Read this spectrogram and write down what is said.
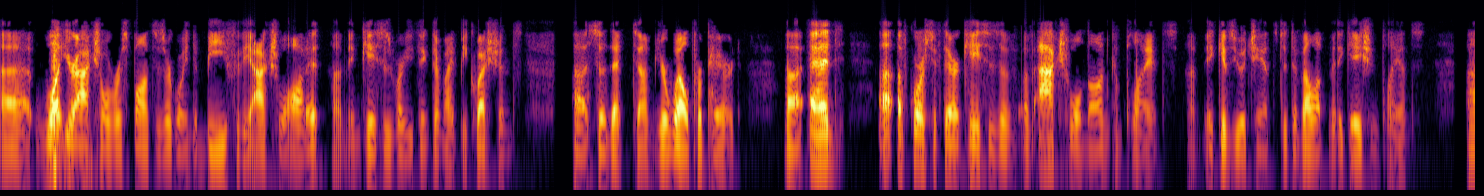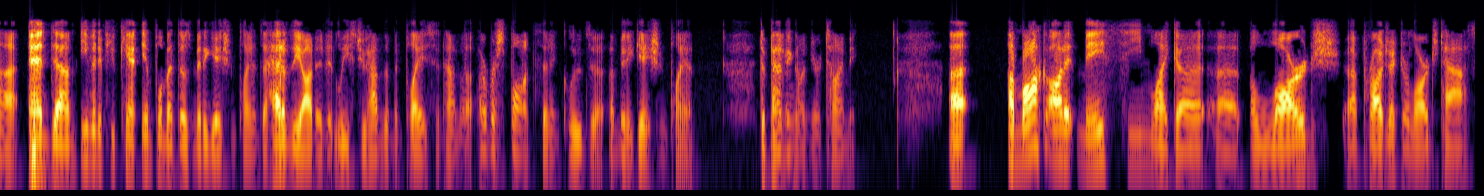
uh, what your actual responses are going to be for the actual audit um, in cases where you think there might be questions uh, so that um, you're well prepared. Uh, and uh, of course, if there are cases of, of actual non-compliance, um, it gives you a chance to develop mitigation plans. Uh, and um, even if you can't implement those mitigation plans ahead of the audit, at least you have them in place and have a, a response that includes a, a, mitigation plan, depending on your timing. Uh, a mock audit may seem like a, a, large uh, project or large task,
